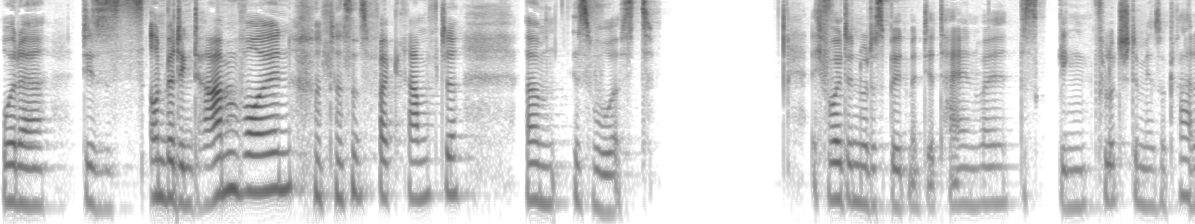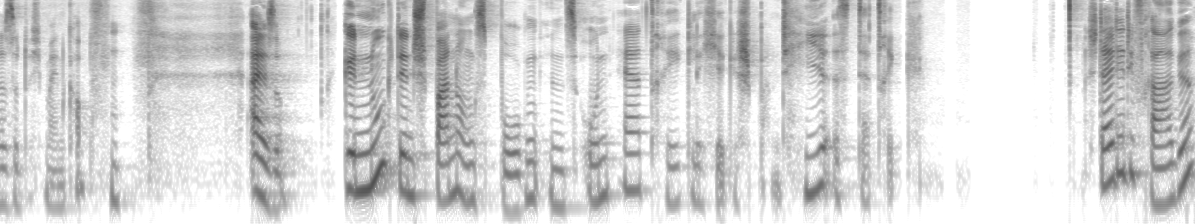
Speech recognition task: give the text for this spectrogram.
oder dieses unbedingt haben wollen, das ist verkrampfte, ähm, ist Wurst. Ich wollte nur das Bild mit dir teilen, weil das ging, flutschte mir so gerade so durch meinen Kopf. Also, genug den Spannungsbogen ins Unerträgliche gespannt. Hier ist der Trick. Stell dir die Frage,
